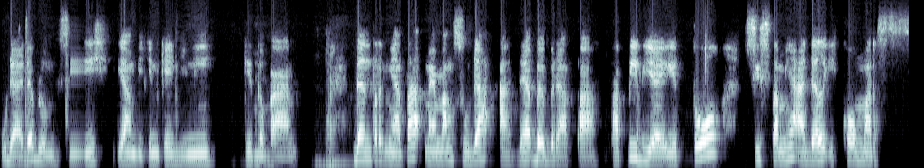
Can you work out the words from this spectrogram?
udah ada belum sih yang bikin kayak gini? Gitu hmm. kan. Dan ternyata memang sudah ada beberapa tapi dia itu sistemnya adalah e-commerce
